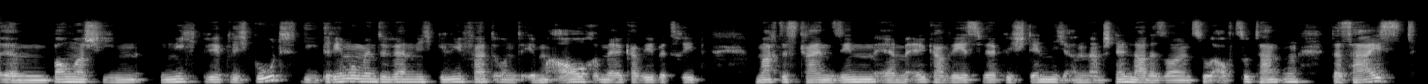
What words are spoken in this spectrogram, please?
ähm, Baumaschinen nicht wirklich gut. Die Drehmomente werden nicht geliefert und eben auch im Lkw-Betrieb macht es keinen Sinn, ähm, LKWs wirklich ständig an, an Schnellladesäulen zu aufzutanken. Das heißt,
